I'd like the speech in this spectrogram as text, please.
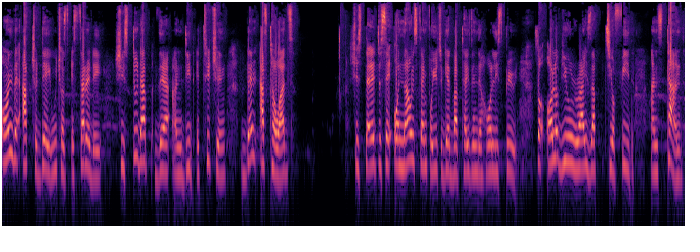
on the actual day, which was a Saturday, she stood up there and did a teaching. Then afterwards, she started to say, Oh, now it's time for you to get baptized in the Holy Spirit. So all of you rise up to your feet and stand.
